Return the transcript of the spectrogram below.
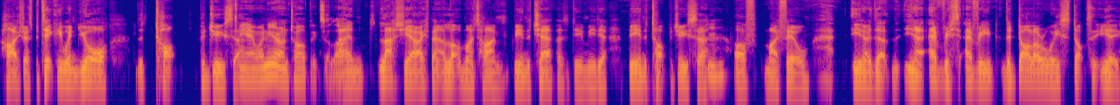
high stress, particularly when you're the top producer. Yeah, when you're on top, it's a lot. And last year, I spent a lot of my time being the chairperson of D Media, being the top producer Mhm. of my film. You know that you know every every the dollar always stops at you.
